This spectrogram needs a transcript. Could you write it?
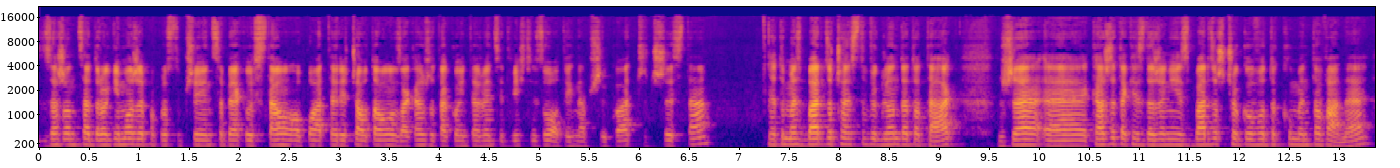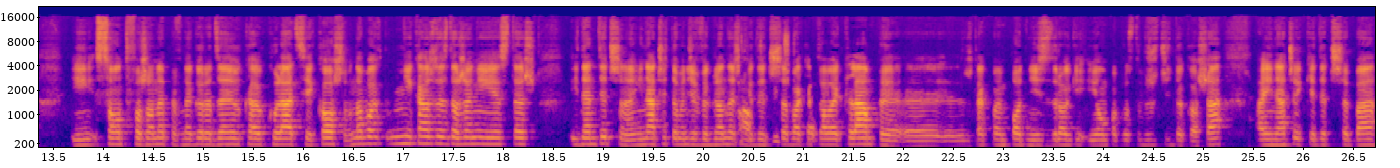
zarządca drogi może po prostu przyjąć sobie jakąś stałą opłatę ryczałtową za każdą taką interwencję 200 zł na przykład, czy 300. Natomiast bardzo często wygląda to tak, że każde takie zdarzenie jest bardzo szczegółowo dokumentowane i są tworzone pewnego rodzaju kalkulacje kosztów, no bo nie każde zdarzenie jest też identyczne. Inaczej to będzie wyglądać, o, kiedy trzeba kawałek lampy, e, że tak powiem, podnieść z drogi i ją po prostu wrzucić do kosza, a inaczej, kiedy trzeba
